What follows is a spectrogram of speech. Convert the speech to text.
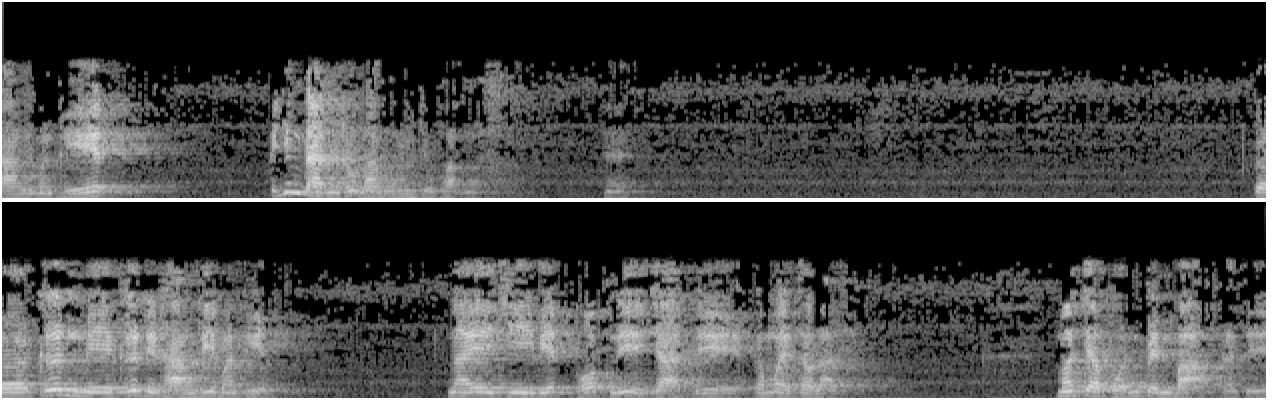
ทางที่มันผิด ก็ยิ่งดันทุลังอยู่พังเลยนะเกิดขึ้นมีขึ้นในทางที่มันผิด ในชีวิตพบนี้ชาตินี้ก็ไม่เท่าไหร่ มันจะผลเป็นบาปนะที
